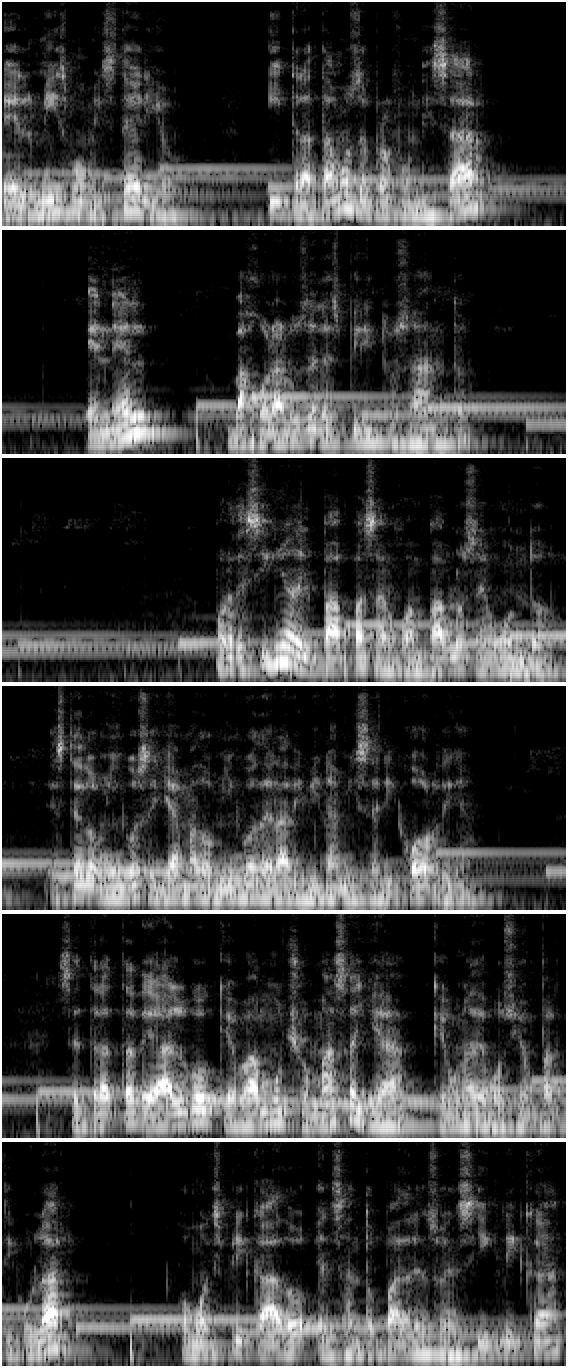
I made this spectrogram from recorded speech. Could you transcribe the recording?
el mismo misterio y tratamos de profundizar en él bajo la luz del Espíritu Santo. Por designio del Papa San Juan Pablo II, este domingo se llama Domingo de la Divina Misericordia. Se trata de algo que va mucho más allá que una devoción particular, como ha explicado el Santo Padre en su encíclica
